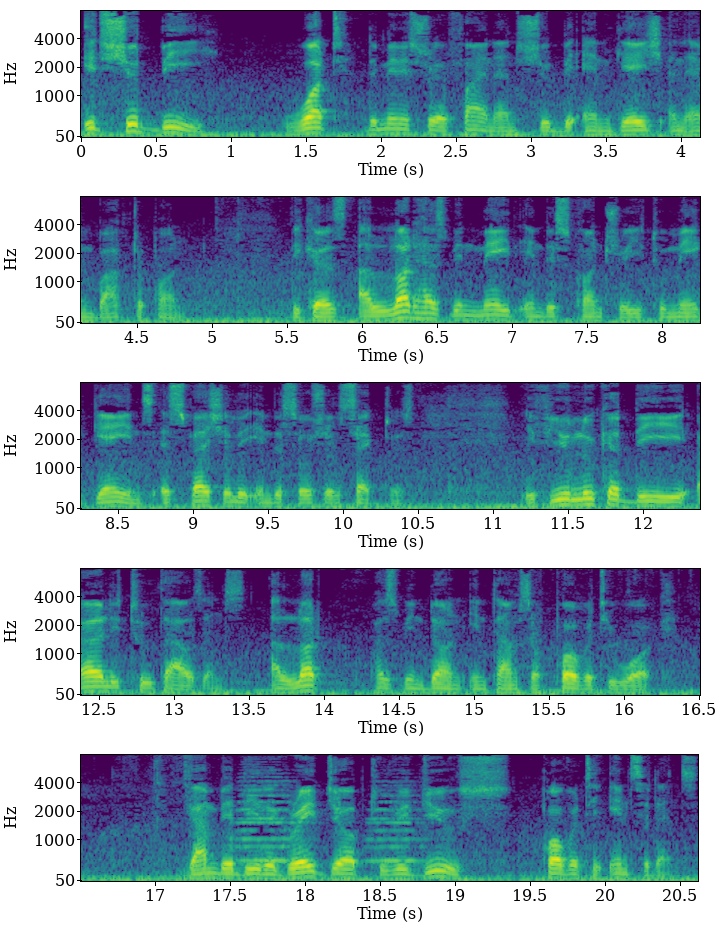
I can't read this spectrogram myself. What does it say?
It should be what the Ministry of Finance should be engaged and embarked upon. Because a lot has been made in this country to make gains, especially in the social sectors. If you look at the early 2000s, a lot has been done in terms of poverty work. Gambia did a great job to reduce poverty incidents.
